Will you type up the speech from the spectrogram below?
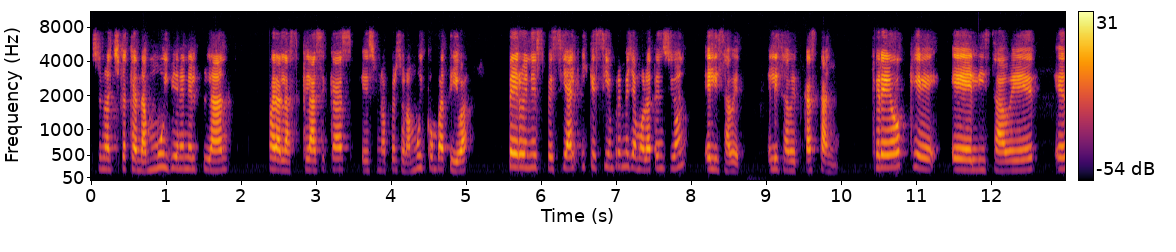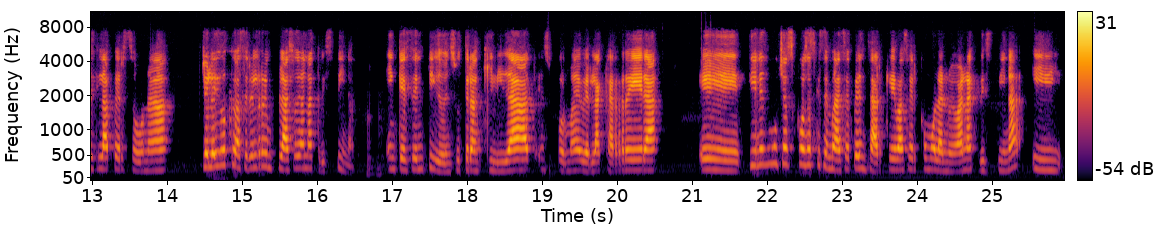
es una chica que anda muy bien en el plan. Para las clásicas es una persona muy combativa, pero en especial y que siempre me llamó la atención, Elizabeth. Elizabeth Castaño. Creo que Elizabeth es la persona, yo le digo que va a ser el reemplazo de Ana Cristina. ¿En qué sentido? En su tranquilidad, en su forma de ver la carrera. Eh, tienes muchas cosas que se me hace pensar que va a ser como la nueva Ana Cristina y,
